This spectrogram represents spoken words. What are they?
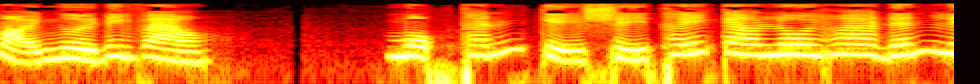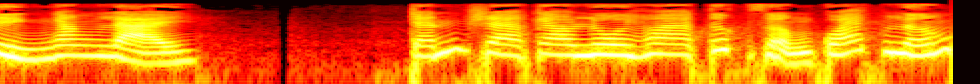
mọi người đi vào. Một thánh kỵ sĩ thấy cao lôi hoa đến liền ngăn lại. Tránh ra cao lôi hoa tức giận quát lớn.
